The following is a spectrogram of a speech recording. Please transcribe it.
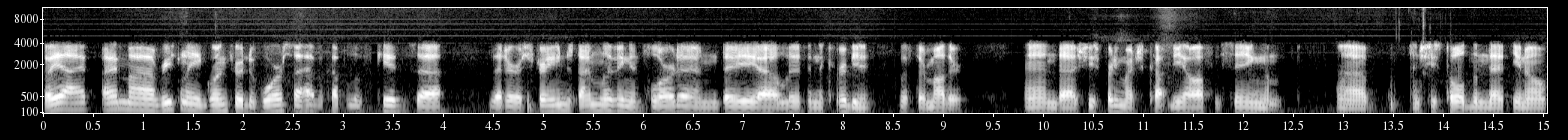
So yeah, I, I'm uh, recently going through a divorce. I have a couple of kids uh, that are estranged. I'm living in Florida, and they uh, live in the Caribbean with their mother. And uh, she's pretty much cut me off of seeing them. Uh, and she's told them that you know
